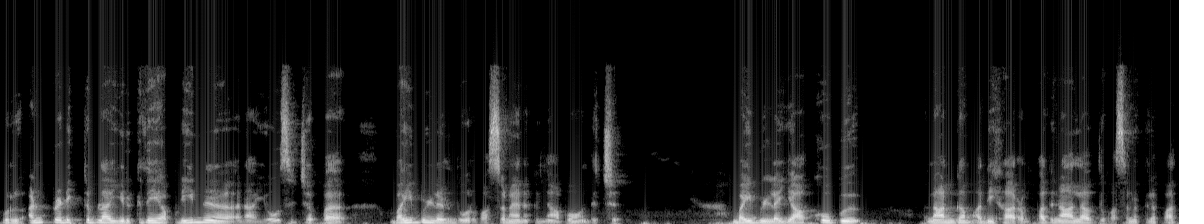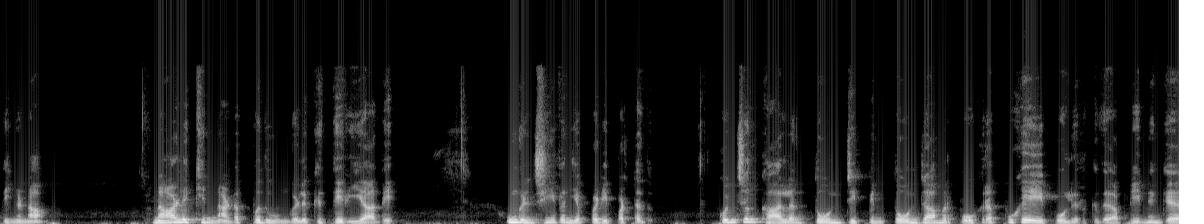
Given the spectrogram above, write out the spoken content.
ஒரு அன்பிரடிக்டபிளாக இருக்குதே அப்படின்னு நான் யோசித்தப்ப பைபிளில் இருந்து ஒரு வசனம் எனக்கு ஞாபகம் வந்துச்சு. பைபிளில் யாக்கோபு நான்காம் அதிகாரம் பதினாலாவது வசனத்தில் பார்த்தீங்கன்னா நாளைக்கு நடப்பது உங்களுக்கு தெரியாதே. உங்கள் ஜீவன் எப்படிப்பட்டது? கொஞ்சம் காலம் தோன்றி பின் தோன்றாமற் போகிற புகையை போல் இருக்குது அப்படின்னு இங்கே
